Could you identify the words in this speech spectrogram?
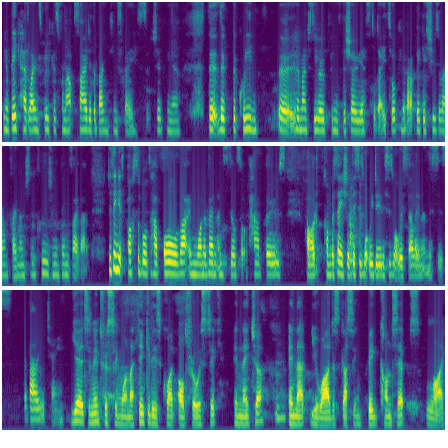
you know, big headline speakers from outside of the banking space, such as, you know, the the, the Queen, uh, Her Majesty who opened the show yesterday, talking about big issues around financial inclusion and things like that. Do you think it's possible to have all that in one event and still sort of have those hard conversations? This is what we do. This is what we're selling, and this is the value chain? Yeah, it's an interesting one. I think it is quite altruistic in nature, mm-hmm. in that you are discussing big concepts like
